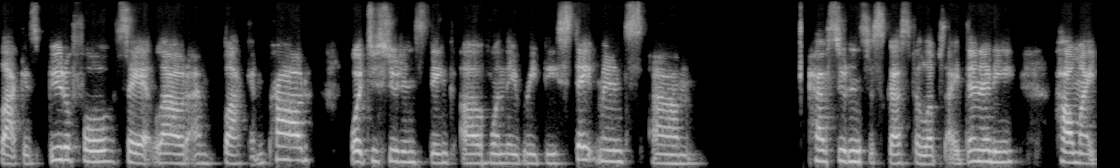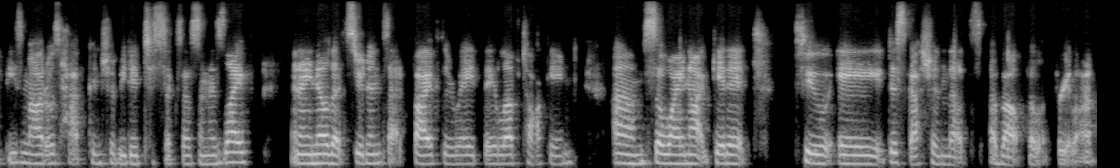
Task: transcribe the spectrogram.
Black is beautiful, say it loud, I'm Black and proud. What do students think of when they read these statements? Um, have students discuss Philip's identity? How might these mottos have contributed to success in his life? And I know that students at five through eight, they love talking. Um, so why not get it to a discussion that's about Philip Freelon?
